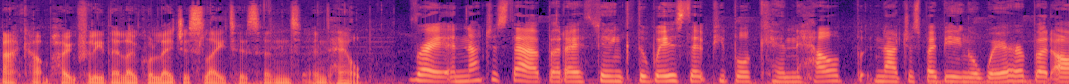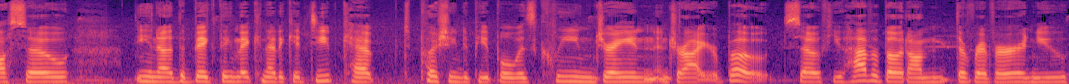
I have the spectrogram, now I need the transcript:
back up, hopefully, their local legislators and and help. Right, and not just that, but I think the ways that people can help, not just by being aware, but also you know, the big thing that Connecticut DEEP kept pushing to people was clean, drain, and dry your boat. So if you have a boat on the river and you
